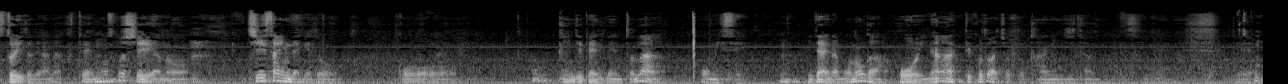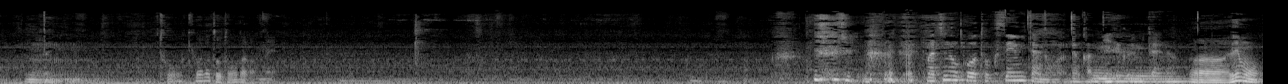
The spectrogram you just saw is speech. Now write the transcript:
ストリートではなくてもう少しあの小さいんだけどこうインディペンデントなお店みたいなものが多いなってことはちょっと感じたんですね。でうん、東京だとどうだろうね。街のこう特性みたいのがなんか見えてくるみたいな。あでも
